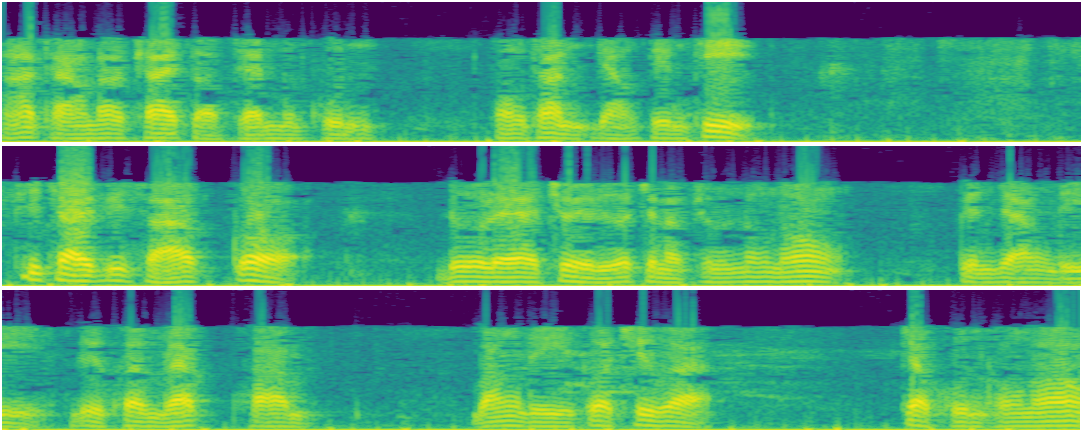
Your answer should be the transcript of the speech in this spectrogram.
หาทางราชาตอบแทนบุญคุณของท่านอย่างเต็มที่ พี่ชายพี่สาวก็ดูแลช่วยเหลือสนับสนุนน้องๆ เป็นอย่างดี ด้วยความรักความบังดีก็ชื่อว่า เจ้าคุณของน้อง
